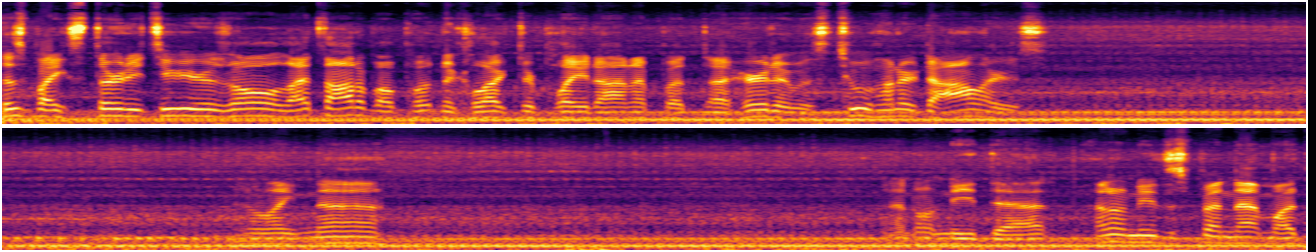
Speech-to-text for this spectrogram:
This bike's 32 years old. I thought about putting a collector plate on it, but I heard it was $200. I'm like, nah. I don't need that. I don't need to spend that much.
